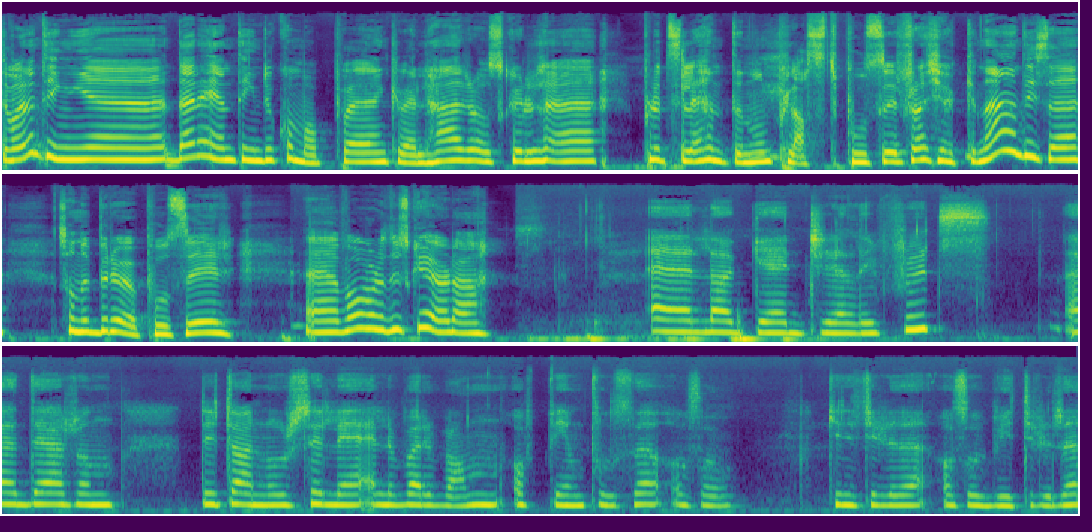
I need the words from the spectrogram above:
det var en ting eh, Det er en ting du kom opp en kveld her og skulle eh, plutselig hente noen plastposer fra kjøkkenet. Disse sånne brødposer. Eh, hva var det du skulle gjøre da? Jeg lage jelly fruits. Eh, det er sånn Du tar noe gelé eller bare vann oppi en pose, og så knytter du det, og så byter du det.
